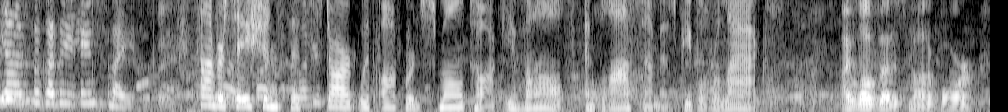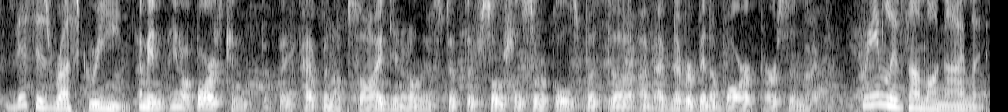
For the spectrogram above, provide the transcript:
yeah, I'm so glad that you came tonight. Conversations that start with awkward small talk evolve and blossom as people relax. I love that it's not a bar. This is Russ Green. I mean, you know, bars can they have an upside. You know, they're social circles, but uh, I've never been a bar person. Green lives on Long Island,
